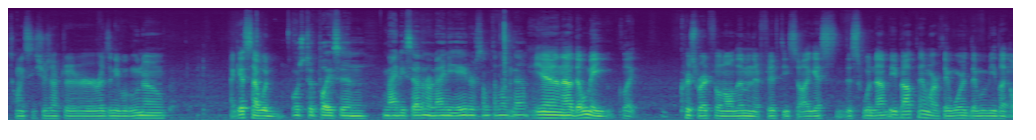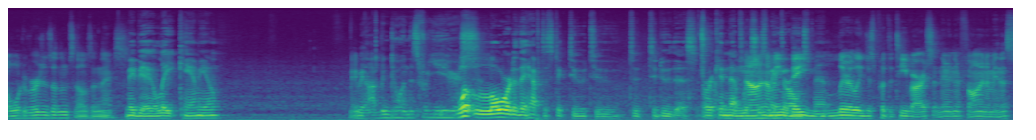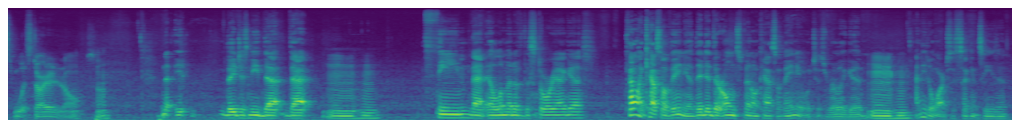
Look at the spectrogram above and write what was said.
26 years after Resident Evil Uno. I guess that would, Which took place in 97 or 98 or something like that? yeah, now they'll make like Chris Redfield and all them in their 50s, so I guess this would not be about them, or if they were, they would be like older versions of themselves in this. Maybe a late cameo. Maybe I've been doing this for years. What lore do they have to stick to to to, to do this, or can Netflix No, just I make mean their they own spin? literally just put the T virus in there and they're fine. I mean that's what started it all. So. No, it- they just need that that Mm-hmm. theme, that element of the story, I guess. Kind of like Castlevania. They did their own spin on Castlevania, which is really good. Mm-hmm. I need to watch the second season.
